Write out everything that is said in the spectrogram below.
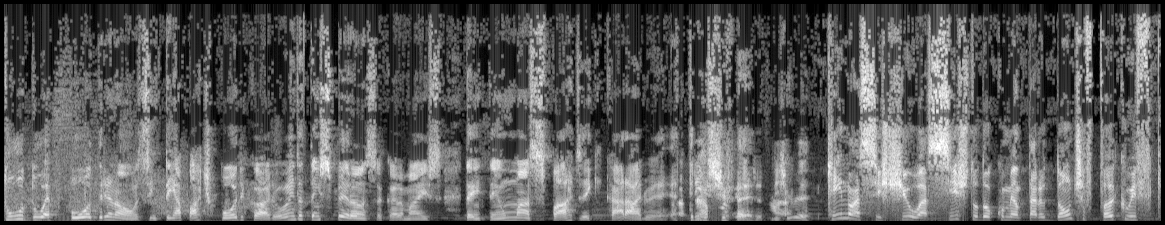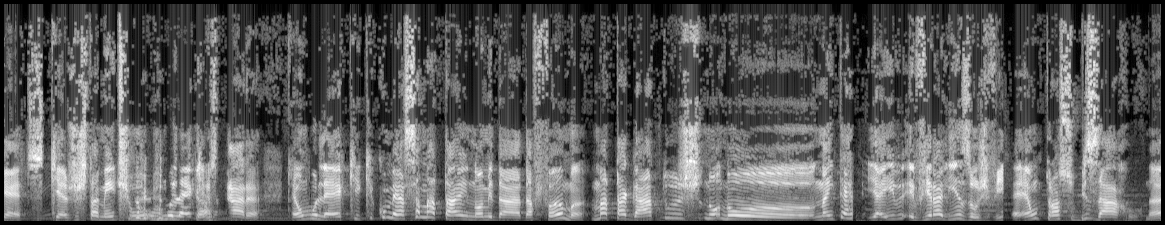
tudo é podre, não. Assim, tem a parte podre, cara. Eu ainda tenho esperança, cara, mas tem, tem umas partes aí que, caralho, é, é triste, velho. Eu ver. Quem não assistiu, assista o documentário Don't Fuck With Cats, que é justamente um, um moleque, cara, é um moleque que começa a matar em nome da, da fama, matar gatos no, no- na internet. E aí viraliza os vídeos. É um troço bizarro, né?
